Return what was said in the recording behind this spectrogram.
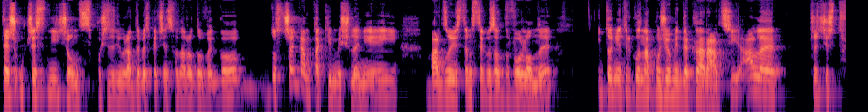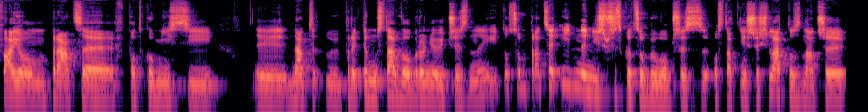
też uczestnicząc w posiedzeniu Rady Bezpieczeństwa Narodowego, dostrzegam takie myślenie i bardzo jestem z tego zadowolony. I to nie tylko na poziomie deklaracji, ale przecież trwają prace w podkomisji Y, nad y, projektem ustawy o obronie ojczyzny i to są prace inne niż wszystko, co było przez ostatnie 6 lat. To znaczy,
